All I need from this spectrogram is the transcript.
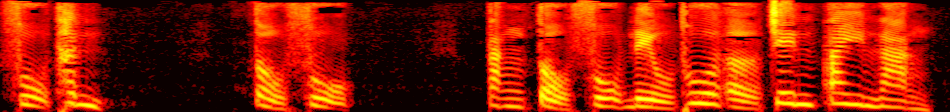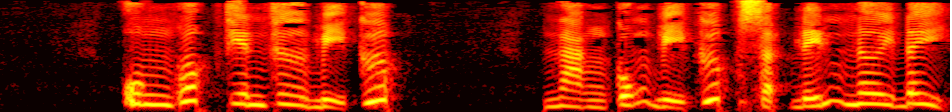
Phụ thân, tổ phụ, tăng tổ phụ đều thua ở trên tay nàng. Ung quốc thiên thư bị cướp. Nàng cũng bị cướp giật đến nơi đây.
